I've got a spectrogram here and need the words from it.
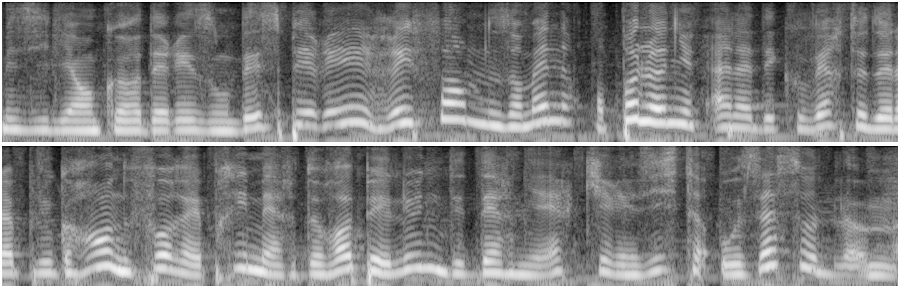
mais il y a encore des raisons d'espérer. Réforme nous emmène en Pologne à la découverte de la plus grande forêt primaire d'Europe et l'une des dernières qui résiste aux assauts de l'homme.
